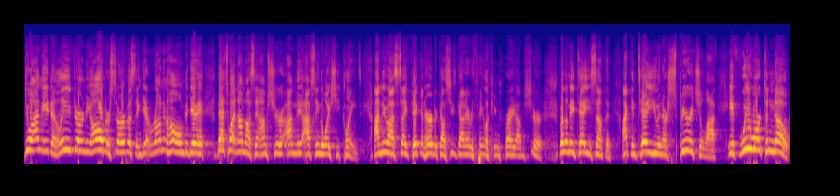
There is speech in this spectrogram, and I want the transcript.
Do I need to leave during the altar service and get running home to get it? That's what, and I'm not saying, I'm sure, I'm the, I've seen the way she cleans. I knew I was safe picking her because she's got everything looking great, I'm sure. But let me tell you something. I can tell you in our spiritual life, if we were to know,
